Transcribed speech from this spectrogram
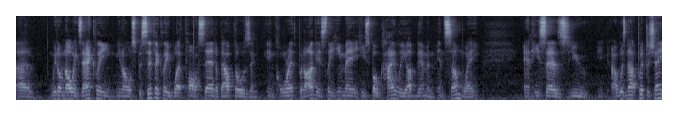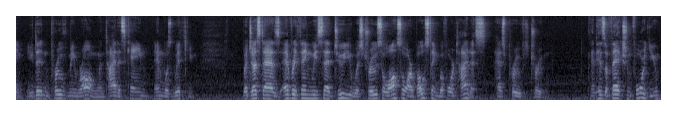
Uh, we don't know exactly, you know, specifically what Paul said about those in, in Corinth, but obviously he may he spoke highly of them in, in some way. And he says, you, you I was not put to shame. You didn't prove me wrong when Titus came and was with you. But just as everything we said to you was true, so also our boasting before Titus has proved true. And his affection for you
